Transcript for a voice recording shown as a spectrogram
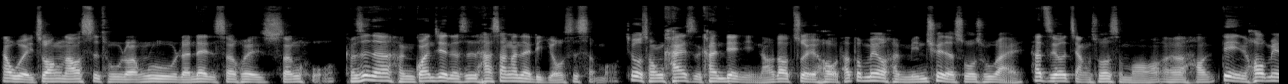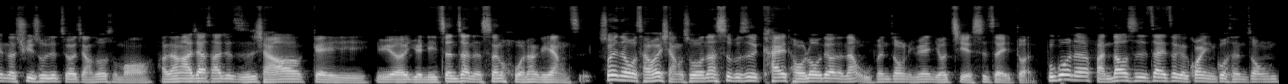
那伪装，然后试图融入人类的社会生活。可是呢，很关键的是，她上岸的理由是什么？就从开始看电影，然后到最后，她都没有很明确的说出来。她只有讲说什么，呃，好，电影后面的叙述就只有讲说什么，好像阿加莎就只是想要给。女儿远离征战的生活那个样子，所以呢，我才会想说，那是不是开头漏掉的那五分钟里面有解释这一段？不过呢，反倒是在这个观影过程中，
